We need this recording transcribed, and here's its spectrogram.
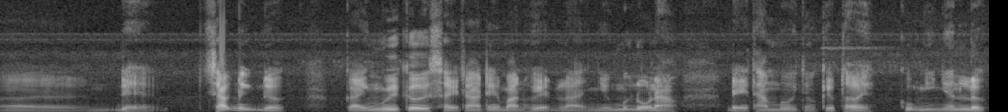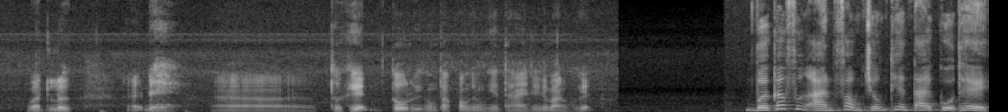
ờ, để xác định được cái nguy cơ xảy ra trên bàn huyện là những mức độ nào để tham mưu cho kịp thời cũng như nhân lực vật lực ờ, để thực hiện tốt cái công tác phòng chống thiên tai trên địa bàn huyện. Với các phương án phòng chống thiên tai cụ thể,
